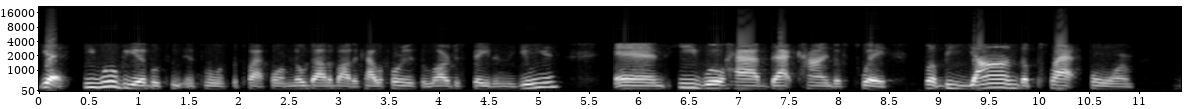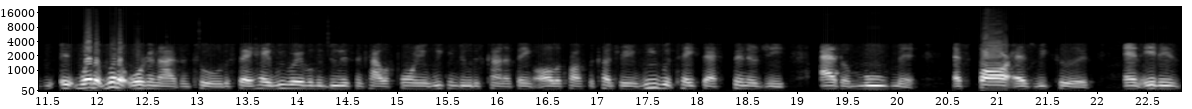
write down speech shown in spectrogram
yes, he will be able to influence the platform. No doubt about it. California is the largest state in the union, and he will have that kind of sway. But beyond the platform, it, what a, what an organizing tool to say, hey, we were able to do this in California. We can do this kind of thing all across the country, and we would take that synergy as a movement as far as we could. And it is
